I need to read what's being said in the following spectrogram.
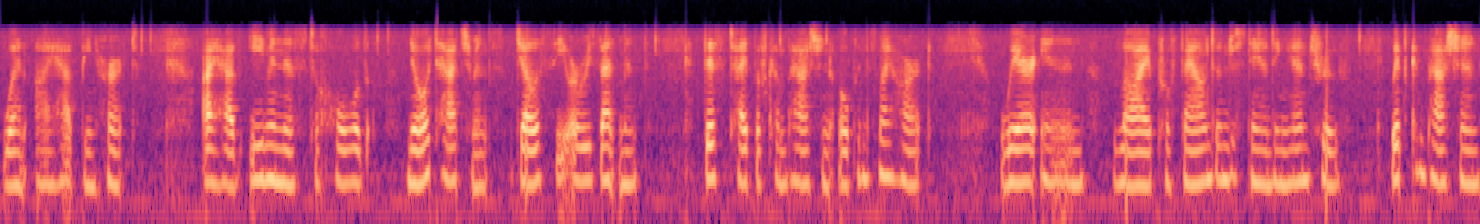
when I have been hurt. I have evenness to hold no attachments, jealousy, or resentment. This type of compassion opens my heart, wherein lie profound understanding and truth. With compassion,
